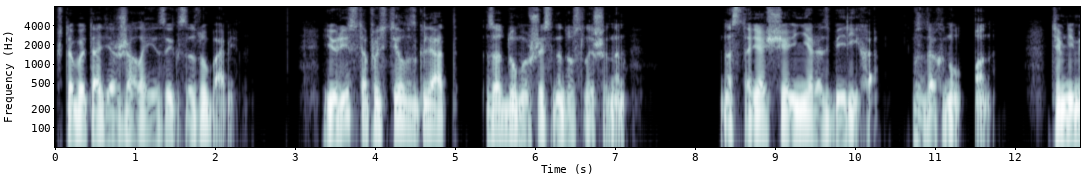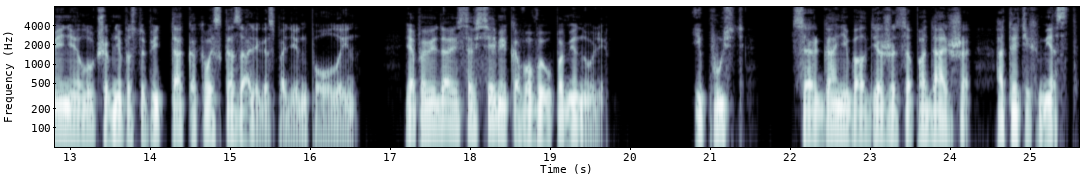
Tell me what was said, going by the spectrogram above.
чтобы та держала язык за зубами. Юрист опустил взгляд, задумавшись над услышанным. «Настоящая неразбериха», — вздохнул он. Тем не менее, лучше мне поступить так, как вы сказали, господин Поулин. Я повидаюсь со всеми, кого вы упомянули. И пусть сэр Ганнибал держится подальше от этих мест,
